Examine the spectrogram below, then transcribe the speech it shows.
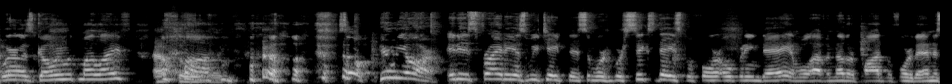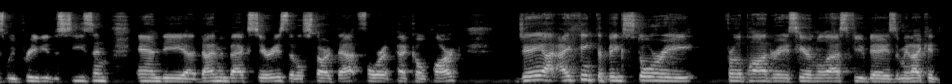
where I was going with my life. Absolutely. Um, so here we are. It is Friday as we tape this, and we're, we're six days before opening day, and we'll have another pod before then as we preview the season and the uh, Diamondback series that'll start that for at Petco Park. Jay, I, I think the big story for the Padres here in the last few days. I mean, I could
